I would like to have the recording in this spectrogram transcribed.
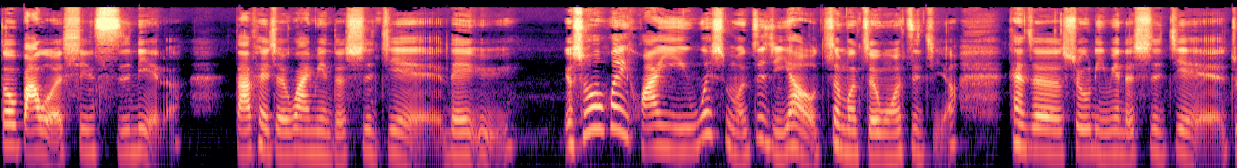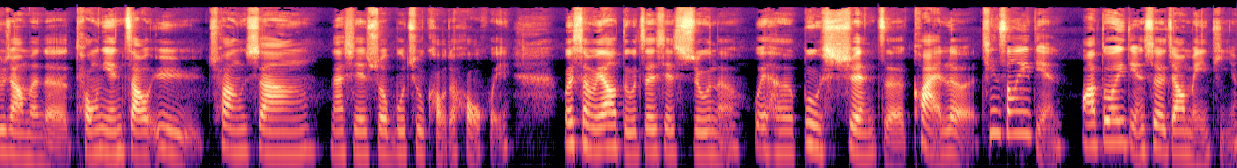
都把我的心撕裂了，搭配着外面的世界雷雨，有时候会怀疑为什么自己要这么折磨自己啊？看着书里面的世界，主角们的童年遭遇创伤，那些说不出口的后悔，为什么要读这些书呢？为何不选择快乐、轻松一点，花多一点社交媒体？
